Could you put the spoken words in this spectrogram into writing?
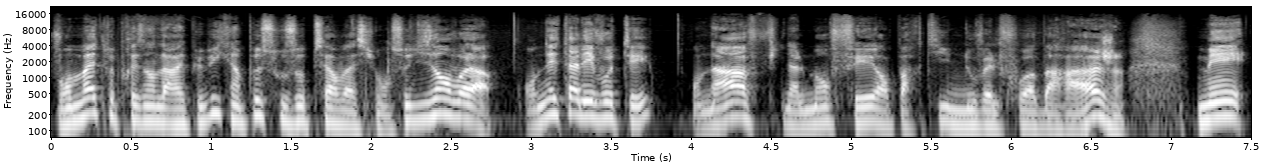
vont mettre le président de la République un peu sous observation, en se disant, voilà, on est allé voter, on a finalement fait en partie une nouvelle fois barrage, mais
